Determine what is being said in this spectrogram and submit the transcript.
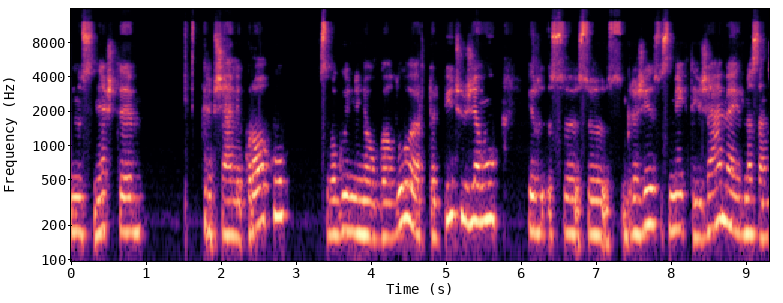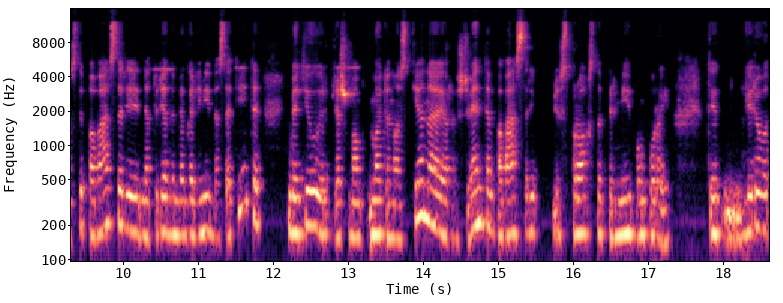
nusinešti krepšelį krokų, svogūninių augalų ar tulpyčių žemų ir su, su, gražiai susmeigti į žemę ir mes anksti pavasarį, neturėdami galimybės ateiti, bet jau ir prieš motinos dieną ir šventėm pavasarį išsproksta pirmieji pumpurai. Tai geriau,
